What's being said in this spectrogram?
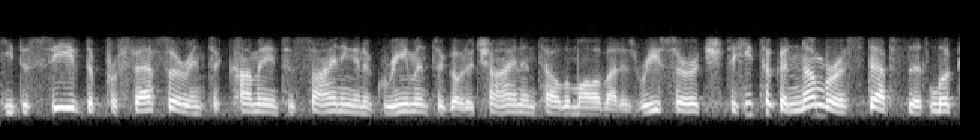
He deceived the professor into coming to signing an agreement to go to China and tell them all about his research. So he took a number of steps that look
